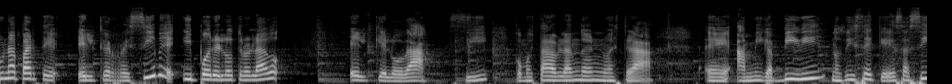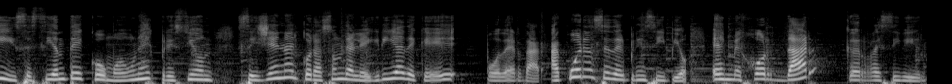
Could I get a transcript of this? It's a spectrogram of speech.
una parte el que recibe y por el otro lado el que lo da, ¿sí? Como estaba hablando en nuestra eh, amiga Vivi, nos dice que es así, se siente como una expresión, se llena el corazón de alegría de que poder dar. Acuérdense del principio, es mejor dar que recibir.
